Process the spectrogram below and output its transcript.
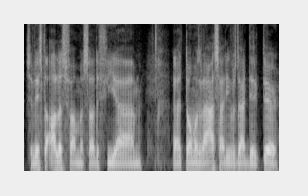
Ze wisten alles van me. Ze hadden via eh, Thomas Raza, die was daar directeur.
